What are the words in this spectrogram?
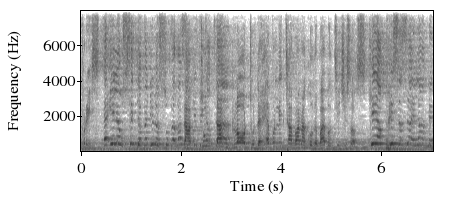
priest et il est aussi devenu le souverain that took sacrificateur that blood to the heavenly tabernacle, the Bible teaches us. qui a pris ce sang et l'a amené au tabernacle céleste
